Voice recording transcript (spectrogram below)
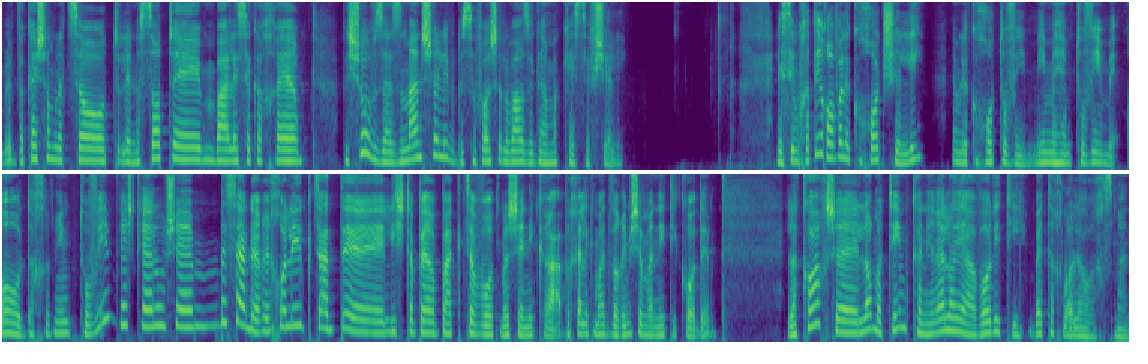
לבקש המלצות, לנסות אה, בעל עסק אחר, ושוב, זה הזמן שלי, ובסופו של דבר זה גם הכסף שלי. לשמחתי, רוב הלקוחות שלי הם לקוחות טובים, מי מהם טובים מאוד, אחרים טובים, ויש כאלו שהם בסדר, יכולים קצת אה, להשתפר בקצוות, מה שנקרא, בחלק מהדברים שמניתי קודם. לקוח שלא מתאים כנראה לא יעבוד איתי, בטח לא לאורך זמן.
